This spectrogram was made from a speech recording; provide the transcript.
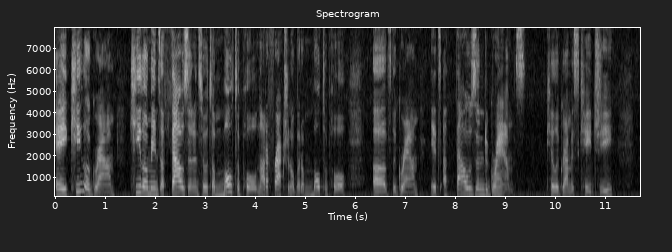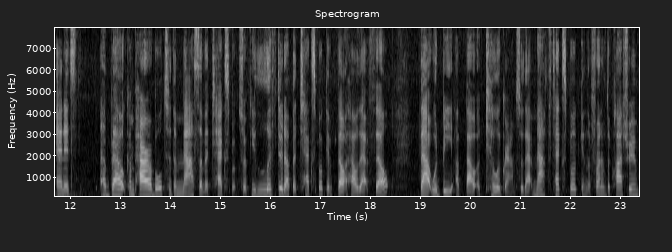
A kilogram, kilo means a thousand, and so it's a multiple, not a fractional, but a multiple of the gram. It's a thousand grams. Kilogram is kg, and it's about comparable to the mass of a textbook. So if you lifted up a textbook and felt how that felt, that would be about a kilogram. So that math textbook in the front of the classroom,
